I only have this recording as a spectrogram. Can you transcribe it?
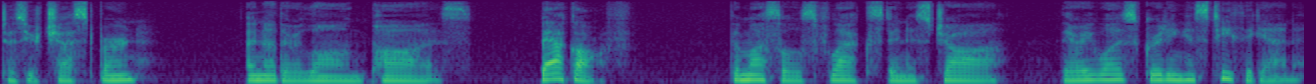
Does your chest burn? Another long pause. Back off. The muscles flexed in his jaw. There he was, gritting his teeth again.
